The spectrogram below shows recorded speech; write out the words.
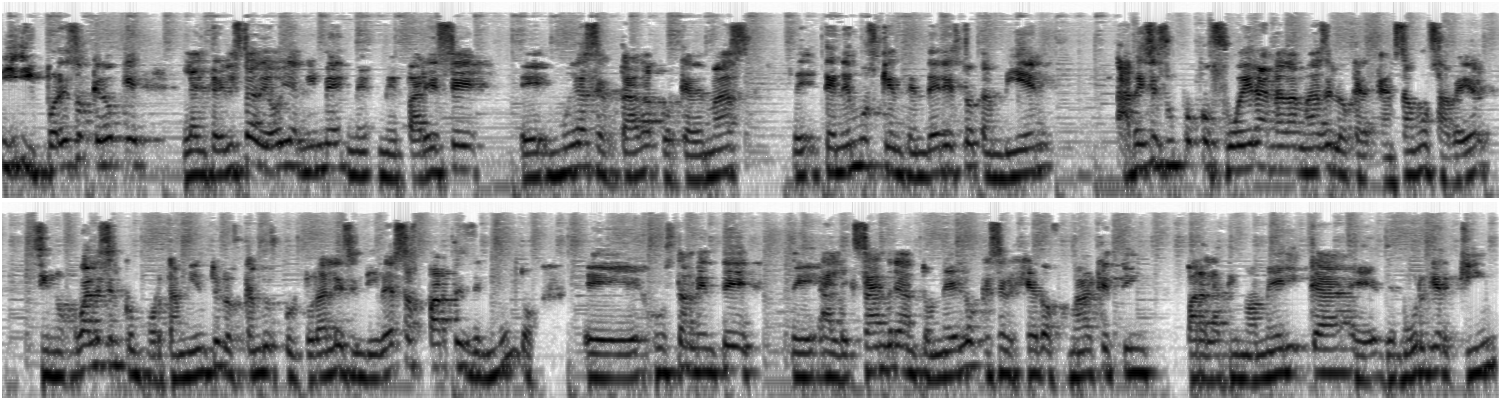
Y, y, por eso creo que la entrevista de hoy a mí me, me, me parece eh, muy acertada, porque además eh, tenemos que entender esto también, a veces un poco fuera nada más de lo que alcanzamos a ver, sino cuál es el comportamiento y los cambios culturales en diversas partes del mundo. Eh, justamente Alexandre Antonello, que es el Head of Marketing para Latinoamérica de Burger King,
